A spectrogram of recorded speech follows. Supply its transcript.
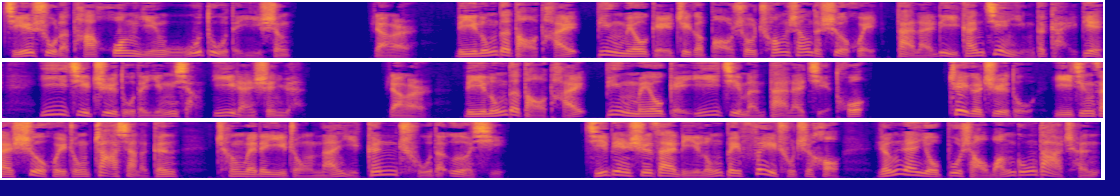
结束了他荒淫无度的一生。然而，李龙的倒台并没有给这个饱受创伤的社会带来立竿见影的改变，医妓制度的影响依然深远。然而，李龙的倒台并没有给医妓们带来解脱，这个制度已经在社会中扎下了根，成为了一种难以根除的恶习。即便是在李龙被废除之后，仍然有不少王公大臣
